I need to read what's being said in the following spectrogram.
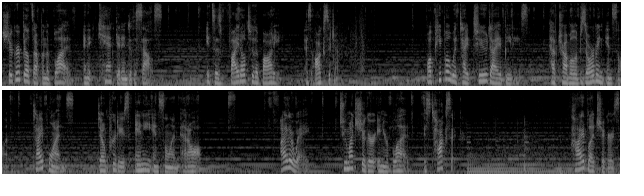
sugar builds up in the blood and it can't get into the cells. It's as vital to the body as oxygen. While people with type 2 diabetes have trouble absorbing insulin, type 1s don't produce any insulin at all. Either way, too much sugar in your blood is toxic. High blood sugars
